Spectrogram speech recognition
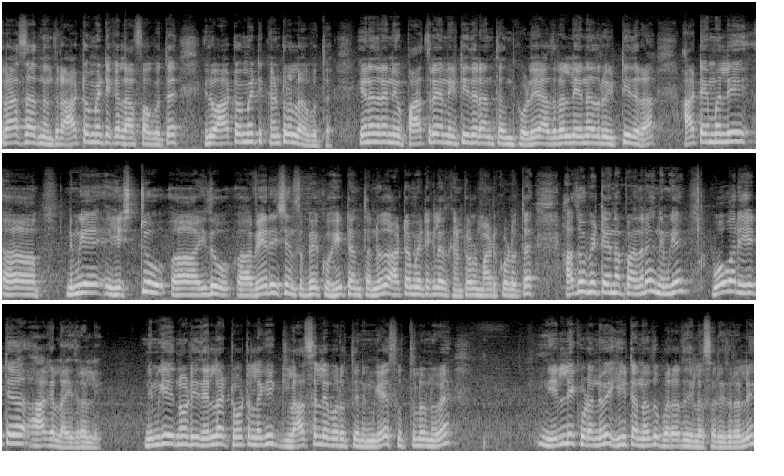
ಕ್ರಾಸ್ ಆದ ನಂತರ ಆಟೋಮೆಟಿಕಲ್ಲಿ ಆಫ್ ಆಗುತ್ತೆ ಇಲ್ಲ ಆಟೋಮೆಟಿಕ್ ಕಂಟ್ರೋಲ್ ಆಗುತ್ತೆ. ಏನಂದರೆ ನೀವು ಪಾತ್ರೆಯನ್ನು ಇಟ್ಟಿದ್ದೀರಾ ಅಂತ ಅಂದ್ಕೊಳ್ಳಿ, ಅದರಲ್ಲಿ ಏನಾದರೂ ಇಟ್ಟಿದ್ದೀರಾ? ಆ ಟೈಮಲ್ಲಿ ನಿಮಗೆ ಎಷ್ಟು ಇದು ವೇರಿಯೇಷನ್ಸ್ ಬೇಕು ಹೀಟ್ ಅಂತ ಅನ್ನೋದು ಆಟೋಮೆಟಿಕಲಿ ಅದು ಕಂಟ್ರೋಲ್ ಮಾಡಿಕೊಳ್ಳುತ್ತೆ. ಅದು ಬಿಟ್ಟು ಏನಪ್ಪ ಅಂದರೆ ನಿಮಗೆ ಓವರ್ ಹೀಟ್ ಆಗಲ್ಲ ಇದರಲ್ಲಿ. ನಿಮಗೆ ನೋಡಿ ಇದೆಲ್ಲ ಟೋಟಲಾಗಿ ಗ್ಲಾಸಲ್ಲೇ ಬರುತ್ತೆ ನಿಮಗೆ ಸುತ್ತಲೂ ಎಲ್ಲಿ ಕೂಡ ಹೀಟ್ ಅನ್ನೋದು ಬರೋದಿಲ್ಲ ಸರ್ ಇದರಲ್ಲಿ.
